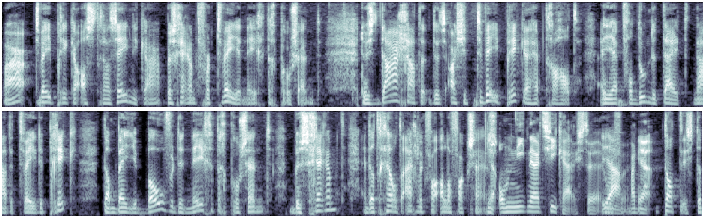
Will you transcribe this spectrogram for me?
Maar twee prikken AstraZeneca beschermt voor 92%. Dus daar gaat het. Dus als je twee prikken hebt gehad en je hebt voldoende tijd na de tweede prik, dan ben je boven de 90% beschermd. En dat geldt eigenlijk voor alle vaccins. Ja, om niet naar het ziekenhuis te ja, hoeven. Maar ja, dat is de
